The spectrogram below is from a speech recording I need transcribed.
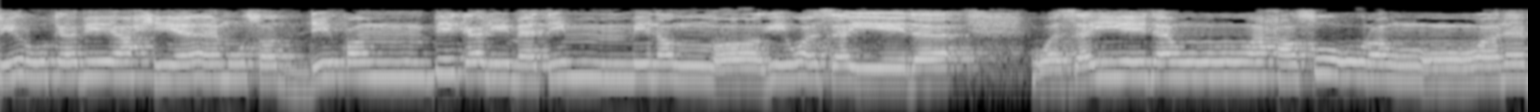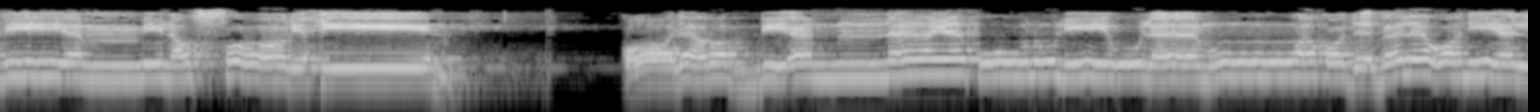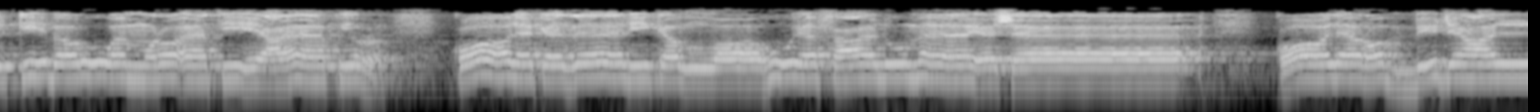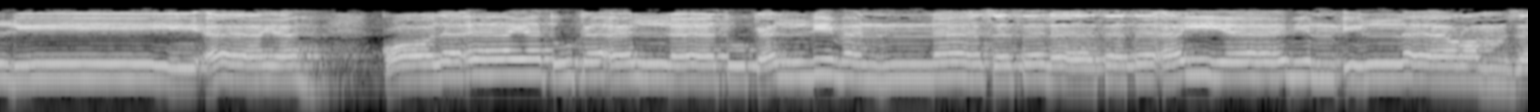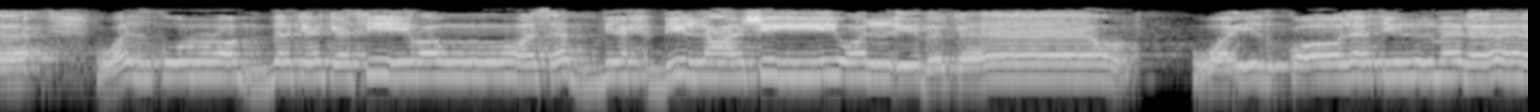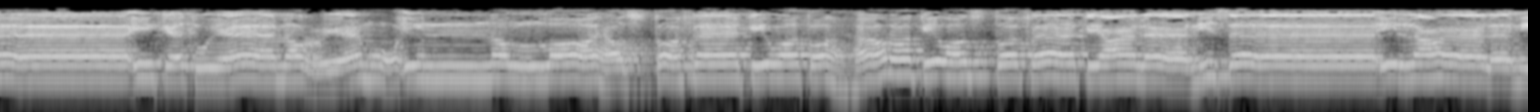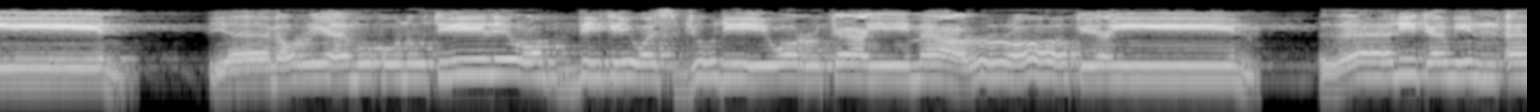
أبشرك بيحيى مصدقا بكلمة من الله وسيدا وسيدا وحصورا ونبيا من الصالحين. قال رب أنّا مسني الكبر وامرأتي عاقر. قال كذلك الله يفعل ما يشاء. فسبح بالعشي والإبكار وإذ قالت الملائكة يا مريم إن الله اصطفاك وطهرك واصطفاك على نساء العالمين. يا مريم ربك واسجدي واركعي مع الراكعين. ذلك من أمر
